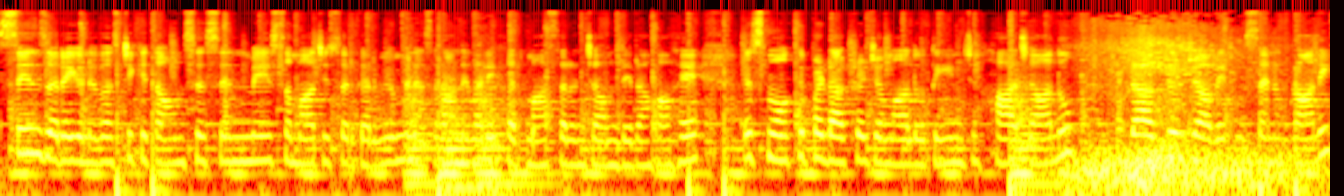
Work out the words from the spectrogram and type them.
सिंध जर यूनिवर्सिटी के टाउन से सिंध में समाजी सरगर्मियों में नज़र आने वाली खदमात सर अंजाम दे रहा है। इस मौके पर doctor Jamaluddin Hajano, doctor Javed Hussain Umrani,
